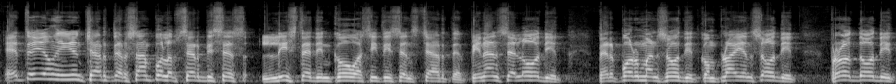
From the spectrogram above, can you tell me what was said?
Ito yung inyong charter, sample of services listed in COA Citizens Charter. Financial audit, performance audit, compliance audit, fraud audit,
